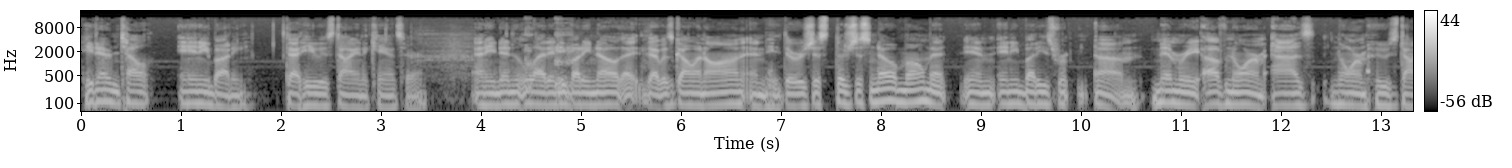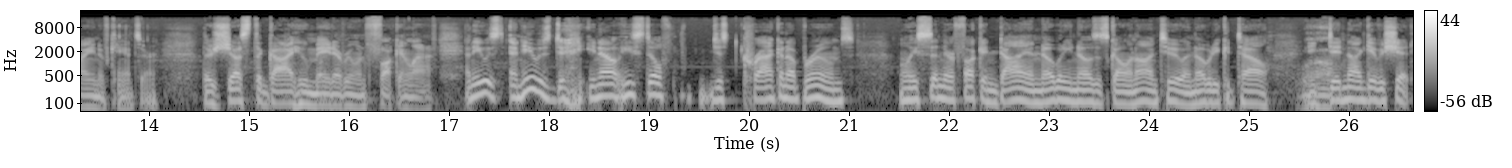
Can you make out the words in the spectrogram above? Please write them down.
he didn't tell anybody that he was dying of cancer, and he didn't let anybody know that that was going on. And he, there was just there's just no moment in anybody's um, memory of Norm as Norm who's dying of cancer. There's just the guy who made everyone fucking laugh, and he was and he was you know he's still just cracking up rooms. Well, he's sitting there fucking dying. Nobody knows what's going on, too, and nobody could tell. He did not give a shit.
